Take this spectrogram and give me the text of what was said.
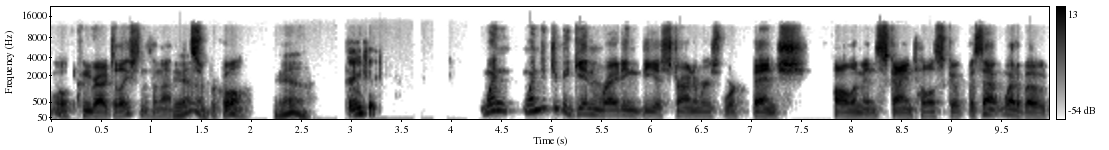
Well, congratulations on that. Yeah. That's super cool. Yeah. Thank you. When when did you begin writing the Astronomer's Workbench column in Sky and Telescope? Was that what about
